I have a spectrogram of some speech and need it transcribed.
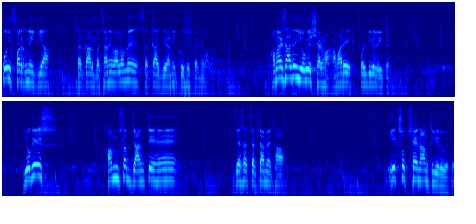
कोई फ़र्क नहीं किया, सरकार बचाने वालों में, सरकार गिराने की कोशिश करने वालों में। हमारे साथ हैं योगेश शर्मा, हमारे पॉलिटिकल एडिटर योगेश, हम सब जानते हैं, जैसा चर्चा में था 106 नाम क्लियर हुए थे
